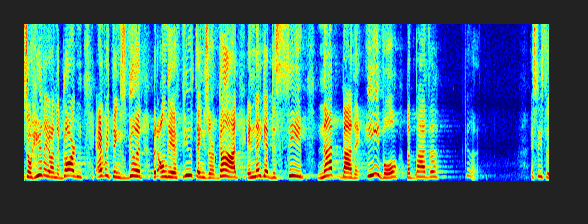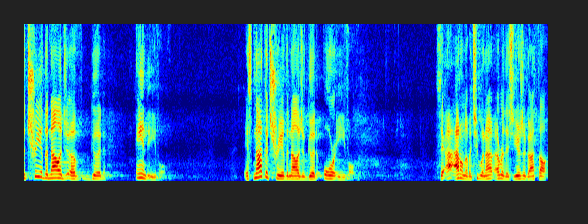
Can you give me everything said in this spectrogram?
so here they are in the garden, everything's good, but only a few things are God, and they get deceived not by the evil, but by the good. It sees the tree of the knowledge of good and evil. It's not the tree of the knowledge of good or evil. See, I, I don't know about you, when I, I read this years ago, I thought,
